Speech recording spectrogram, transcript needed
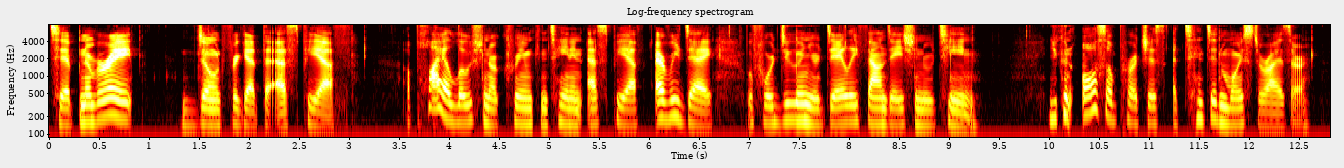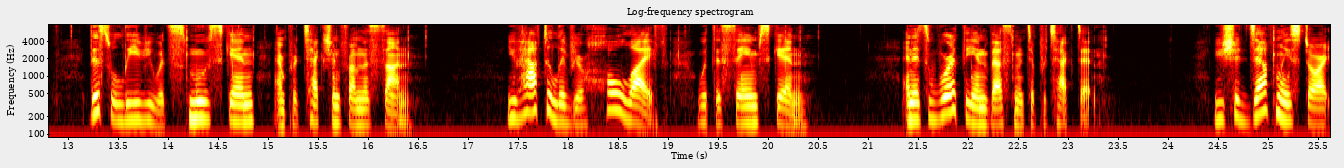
Tip number eight, don't forget the SPF. Apply a lotion or cream containing SPF every day before doing your daily foundation routine. You can also purchase a tinted moisturizer. This will leave you with smooth skin and protection from the sun. You have to live your whole life with the same skin. and it's worth the investment to protect it. You should definitely start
